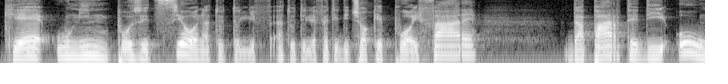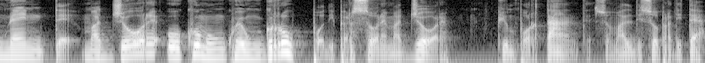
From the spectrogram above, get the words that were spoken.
che è un'imposizione a, gli, a tutti gli effetti di ciò che puoi fare da parte di o un ente maggiore o comunque un gruppo di persone maggiore più importante, insomma, al di sopra di te.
